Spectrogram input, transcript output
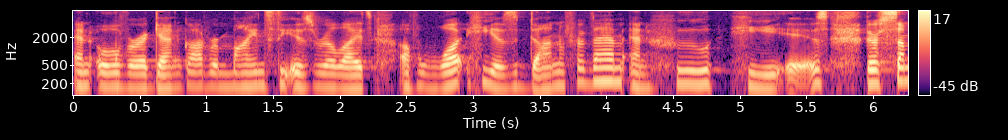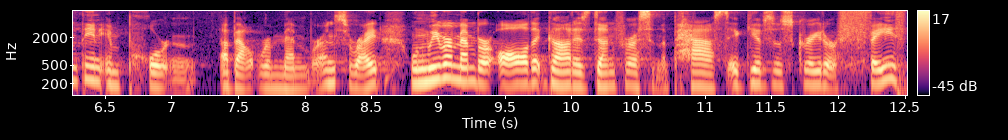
and over again, God reminds the Israelites of what He has done for them and who He is. There's something important about remembrance, right? When we remember all that God has done for us in the past, it gives us greater faith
